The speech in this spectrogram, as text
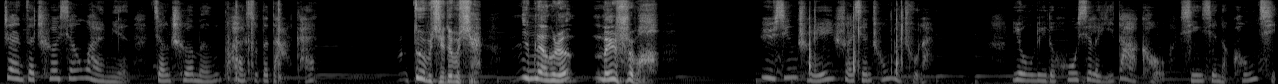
站在车厢外面，将车门快速的打开。对不起，对不起，你们两个人没事吧？玉星锤率先冲了出来，用力的呼吸了一大口新鲜的空气。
